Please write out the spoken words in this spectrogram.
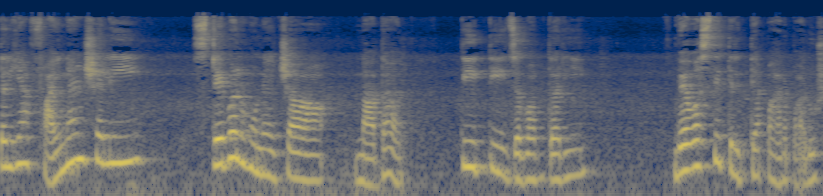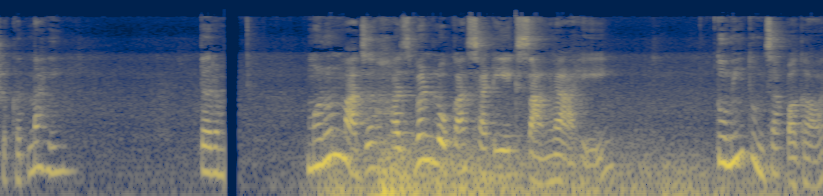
तर या फायनान्शियली स्टेबल होण्याच्या नादात ती ती जबाबदारी व्यवस्थितरित्या पार पाडू शकत नाही. तर म्हणून माझं हजबंड लोकांसाठी एक सांगणं आहे. तुम्ही तुमचा पगार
